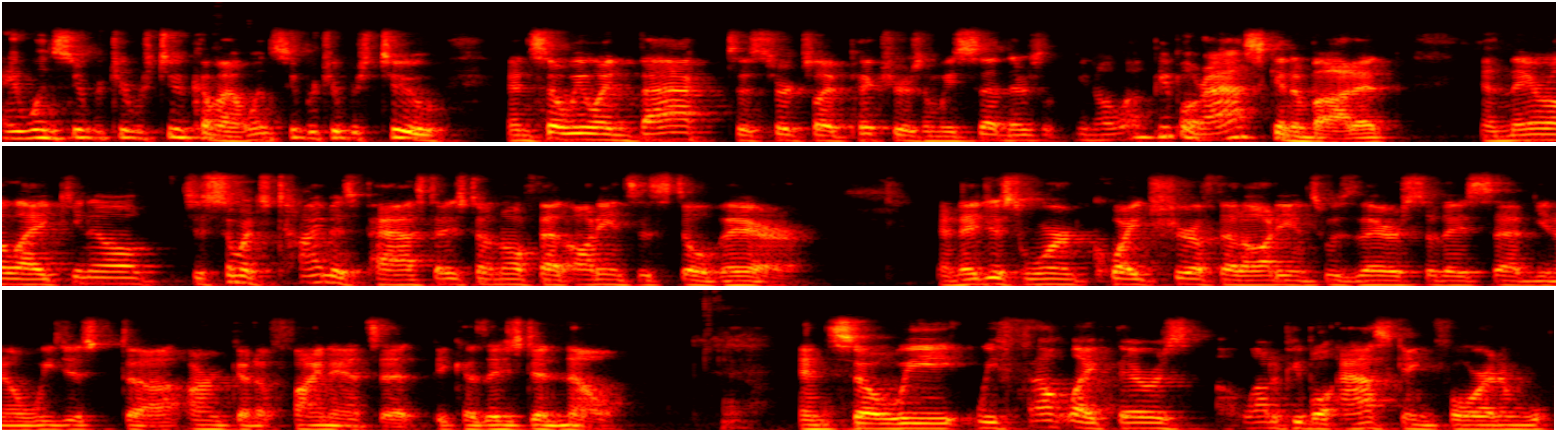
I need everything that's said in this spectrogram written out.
Hey, when Super Troopers 2 come out? When Super Troopers 2? And so we went back to Searchlight Pictures and we said, There's, you know, a lot of people are asking about it and they were like, you know, just so much time has passed. I just don't know if that audience is still there. And they just weren't quite sure if that audience was there. So they said, you know, we just uh, aren't going to finance it because they just didn't know. Yeah. And so we we felt like there was a lot of people asking for it, and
